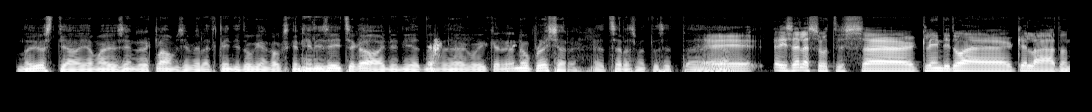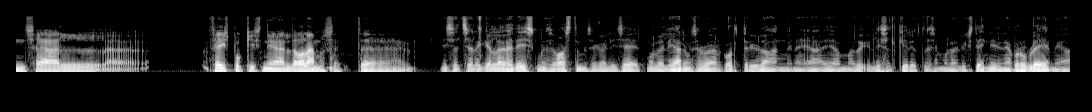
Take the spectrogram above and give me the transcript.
no just ja, ja ma ju siin reklaamisin veel, et kliendi tugi on kakskümmend neli seitse ka on ju, nii et noh, nagu ikka no pressure, et selles mõttes, et äh,. ei, ei, selles suhtes äh, kliendi toe kellaajad on seal äh, Facebookis nii-öelda olemas, et äh, lihtsalt selle kella üheteistkümnese vastamisega oli see, et mul oli järgmisel päeval korteri üleandmine ja, ja ma lihtsalt kirjutasin, mul oli üks tehniline probleem ja,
